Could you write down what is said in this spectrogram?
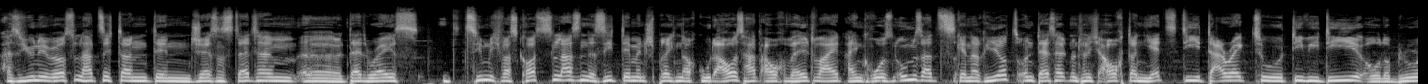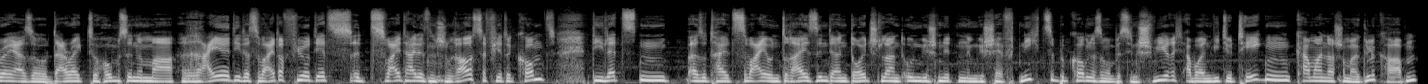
Also Universal hat sich dann den Jason Statham äh, Dead Race ziemlich was kosten lassen. Das sieht dementsprechend auch gut aus, hat auch weltweit einen großen Umsatz generiert und deshalb natürlich auch dann jetzt die Direct-to-DVD oder Blu-ray, also Direct-to-Home Cinema Reihe, die das weiterführt. Jetzt äh, zwei Teile sind schon raus, der vierte kommt. Die letzten, also Teil zwei und drei sind ja in Deutschland ungeschnitten im Geschäft nicht zu bekommen. Das ist immer ein bisschen schwierig, aber in Videotheken kann man da schon mal Glück haben,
